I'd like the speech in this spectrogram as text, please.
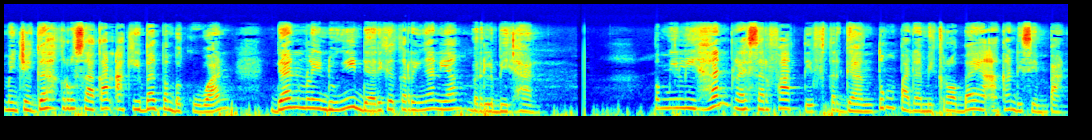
mencegah kerusakan akibat pembekuan, dan melindungi dari kekeringan yang berlebihan. Pemilihan preservatif tergantung pada mikroba yang akan disimpan.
